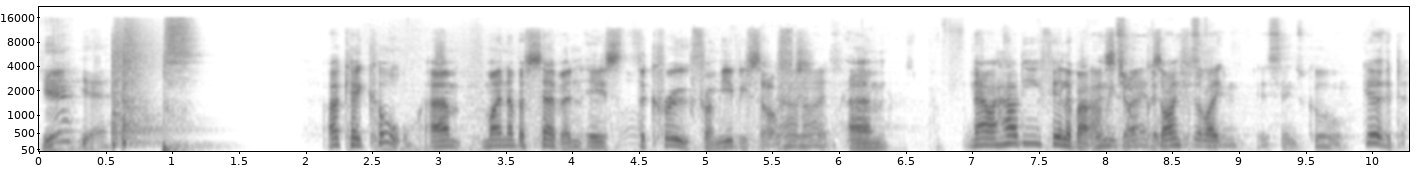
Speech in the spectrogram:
Yeah. Yeah. Okay, cool. Um, my number seven is The Crew from Ubisoft. Oh, nice. Um, now, how do you feel about I'm this job? Because I feel like game. it seems cool. good,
